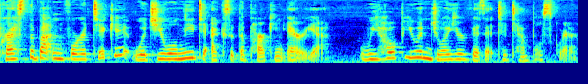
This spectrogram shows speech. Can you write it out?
Press the button for a ticket, which you will need to exit the parking area. We hope you enjoy your visit to Temple Square.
